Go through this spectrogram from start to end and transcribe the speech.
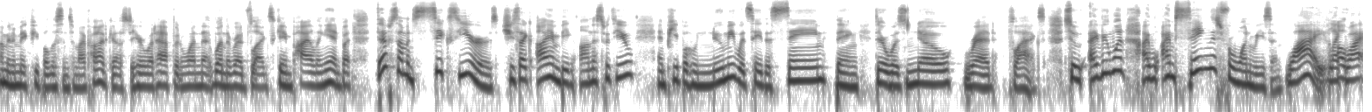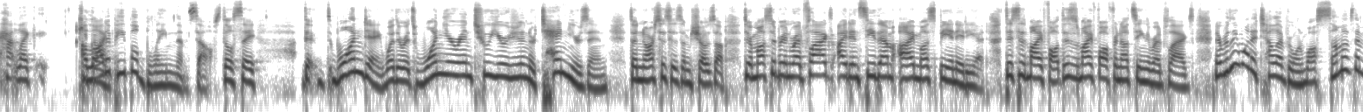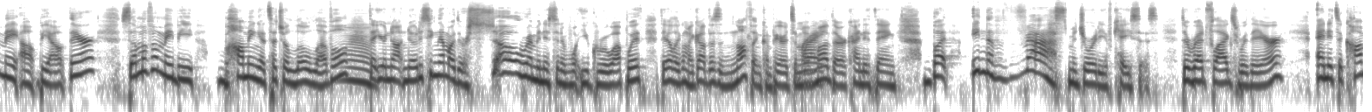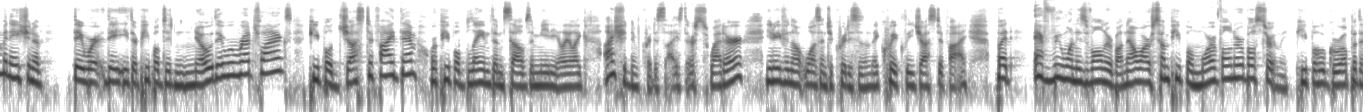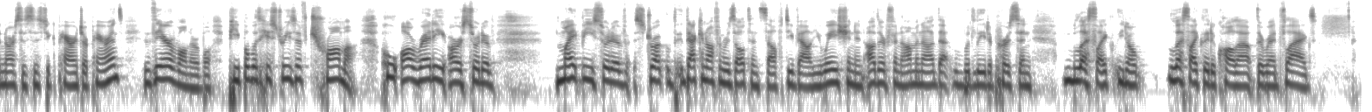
I'm going to make people listen to my podcast to hear what happened when that when the red flags came piling in. But there's someone six years. She's like, I am being honest with you, and people who knew me would say the same thing. There was no red flags. So everyone, I, I'm saying this for one reason. Why? Like why? How, like a going. lot of people blame themselves. They'll say, that one day, whether it's one year in, two years in, or 10 years in, the narcissism shows up. There must have been red flags. I didn't see them. I must be an idiot. This is my fault. This is my fault for not seeing the red flags. And I really want to tell everyone while some of them may out, be out there, some of them may be humming at such a low level mm. that you're not noticing them or they're so reminiscent of what you grew up with. They're like, oh my God, this is nothing compared to my right. mother, kind of thing. But in the vast majority of cases, the red flags were there. And it's a combination of they were they either people didn't know they were red flags people justified them or people blamed themselves immediately. Like i shouldn't have criticized their sweater you know even though it wasn't a criticism they quickly justify. But everyone is vulnerable. Now are some people more vulnerable? Certainly. People who grew up with a narcissistic parent or parents they're vulnerable. People with histories of trauma who already are sort of might be sort of struck that can often result in self-devaluation and other phenomena that would lead a person less like you know less likely to call out the red flags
